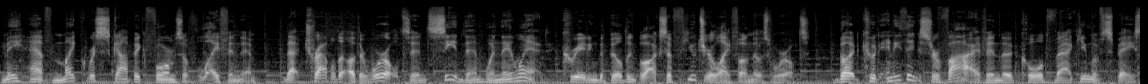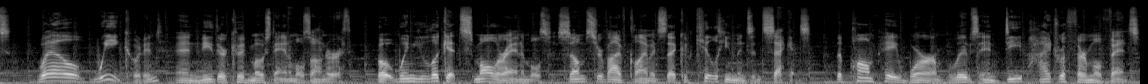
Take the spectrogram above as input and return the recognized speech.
may have microscopic forms of life in them that travel to other worlds and seed them when they land, creating the building blocks of future life on those worlds. But could anything survive in the cold vacuum of space? Well, we couldn't, and neither could most animals on Earth. But when you look at smaller animals, some survive climates that could kill humans in seconds. The Pompeii worm lives in deep hydrothermal vents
